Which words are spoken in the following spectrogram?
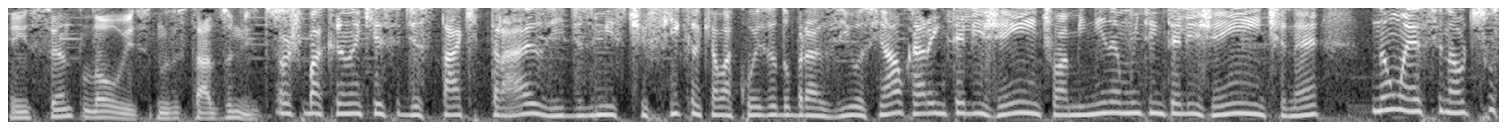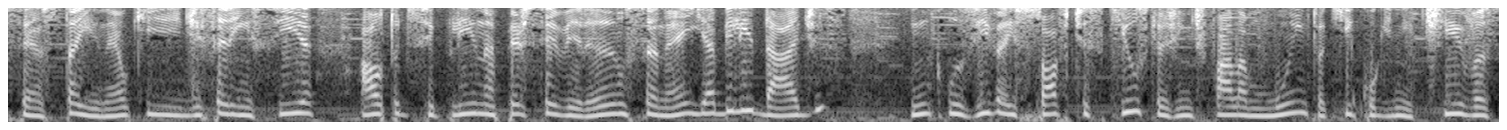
em St. Louis, nos Estados Unidos. Eu acho bacana que esse destaque traz e desmistifica aquela coisa do Brasil, assim, ah, o cara é inteligente, ou a menina é muito inteligente, né? Não é sinal de sucesso, tá aí, né? O que diferencia autodisciplina, perseverança, né? E habilidades inclusive as soft skills que a gente fala muito aqui, cognitivas,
